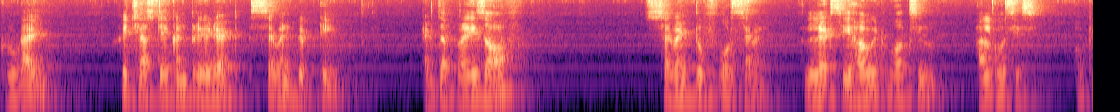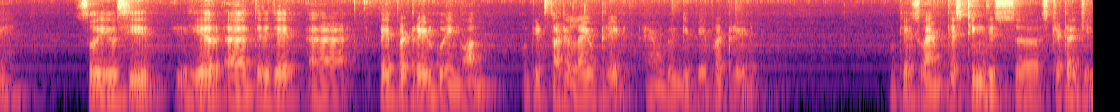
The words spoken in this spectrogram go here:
crude oil which has taken trade at 750 at the price of 7247 let's see how it works in algosys okay. So you see here uh, there is a uh, paper trade going on. Okay it's not a live trade. I am doing a paper trade. Okay so i am testing this uh, strategy.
